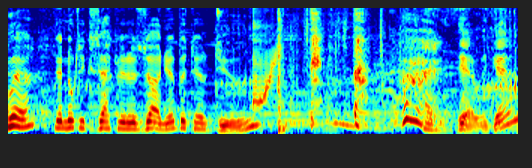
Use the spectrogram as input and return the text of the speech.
Well, they're not exactly lasagna, but they'll do. Ah, there we go.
